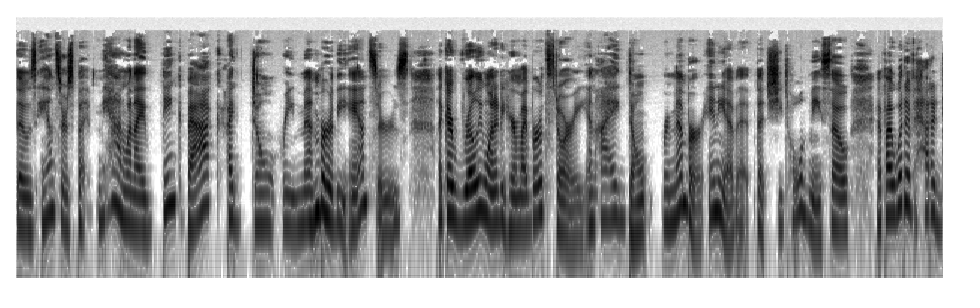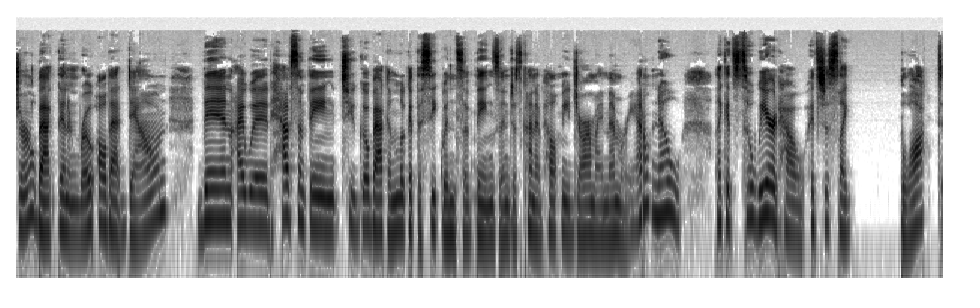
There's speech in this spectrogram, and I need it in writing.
those answers. But man, when I think back, I don't remember the answers. Like I really wanted to hear my birth story and I don't remember any of it that she told me. So if I would have had a journal back then and wrote all that down, then I would have something to go back and look at the sequence of things and just kind of help me jar my memory. I don't know. Like it's so weird how it's just like blocked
